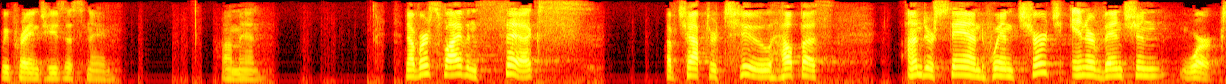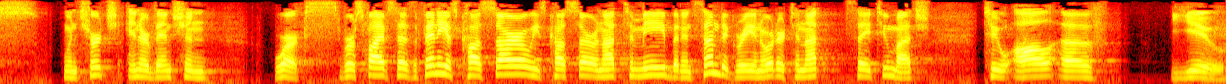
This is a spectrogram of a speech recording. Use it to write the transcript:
We pray in Jesus' name. Amen. Now, verse 5 and 6 of chapter 2 help us understand when church intervention works. When church intervention works. Verse 5 says, If any has caused sorrow, he's caused sorrow not to me, but in some degree, in order to not say too much, to all of you.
